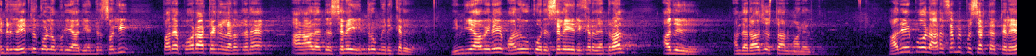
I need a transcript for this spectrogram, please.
என்று வைத்துக்கொள்ள முடியாது என்று சொல்லி பல போராட்டங்கள் நடந்தன. ஆனால் அந்த சிலை இன்றும் இருக்கிறது. இந்தியாவிலே மனுவுக்கு ஒரு சிலை இருக்கிறது என்றால் அது அந்த ராஜஸ்தான் மாநிலத்தில். அதே போல் அரசமைப்பு சட்டத்திலே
